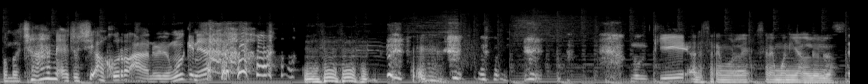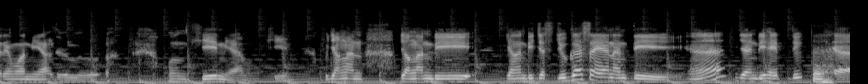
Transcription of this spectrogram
pembacaan itu sih Al-Qur'an gitu. Mungkin ya. mungkin Ada seremoni seremonial dulu. seremonial dulu. mungkin ya, mungkin. Jangan jangan di jangan dijudge juga saya nanti. Eh? Jangan di hate juga. ya.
